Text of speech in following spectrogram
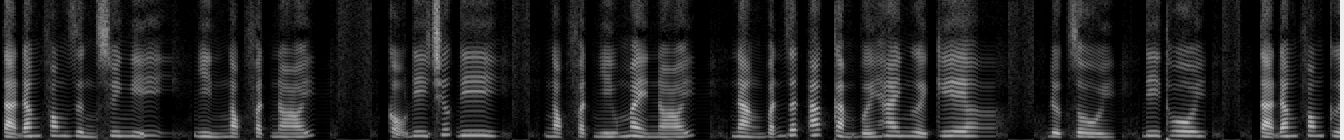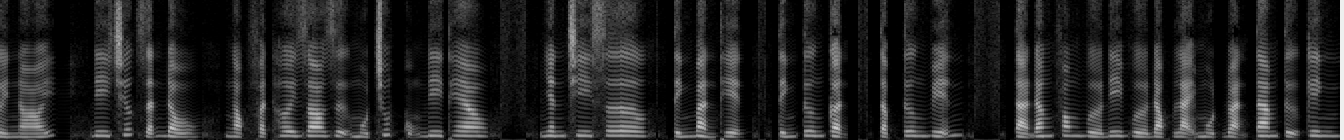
Tả Đăng Phong dừng suy nghĩ, nhìn Ngọc Phật nói. Cậu đi trước đi. Ngọc Phật nhíu mày nói. Nàng vẫn rất ác cảm với hai người kia. Được rồi, đi thôi. Tả Đăng Phong cười nói. Đi trước dẫn đầu. Ngọc Phật hơi do dự một chút cũng đi theo. Nhân chi sơ, tính bản thiện, tính tương cận, tập tương viễn. Tả Đăng Phong vừa đi vừa đọc lại một đoạn tam tự kinh.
